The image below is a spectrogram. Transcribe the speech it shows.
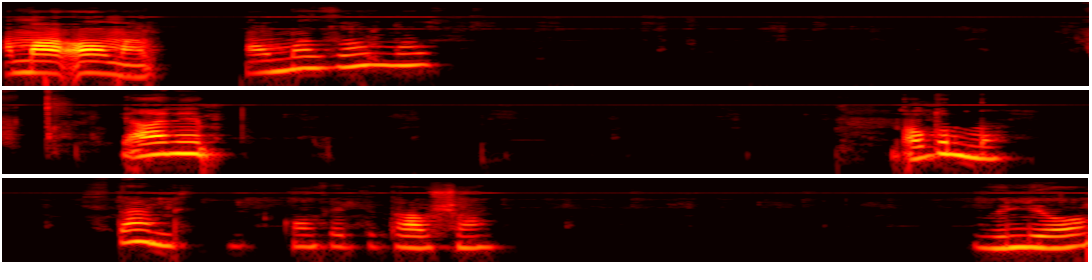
Ama olmaz. Olmaz olmaz. Yani olur mu? İster misin? Konfeti tavşan. Gülüyor.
